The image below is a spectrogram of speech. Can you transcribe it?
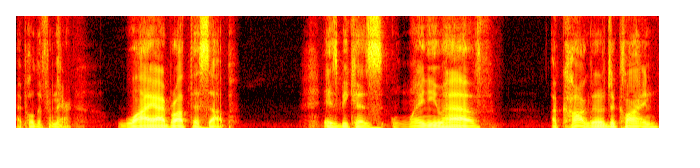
I pulled it from there. Why I brought this up is because when you have a cognitive decline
